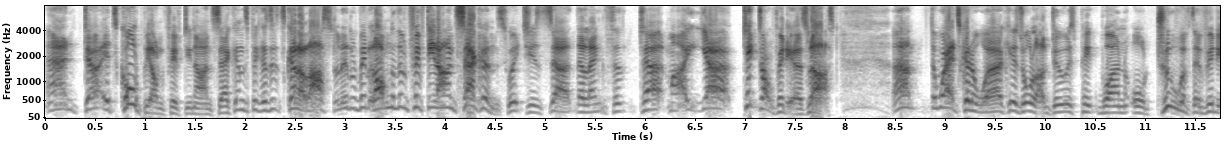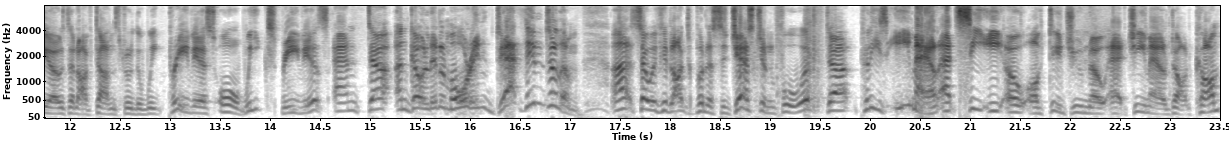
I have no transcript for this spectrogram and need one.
and uh, it's called Beyond 59 Seconds because it's going to last a little bit longer than 59 seconds, which is uh, the length that uh, my uh, TikTok videos last. Um, the way it's going to work is all I'll do is pick one or two of the videos that I've done through the week previous or weeks previous and uh, and go a little more in depth into them. Uh, so if you'd like to put a suggestion forward, uh, please email at CEO of Did You Know at gmail.com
